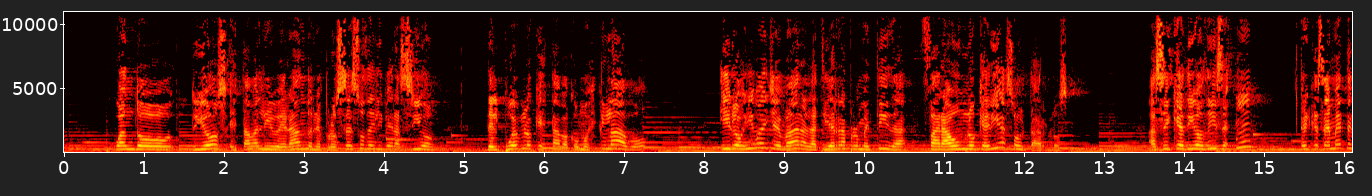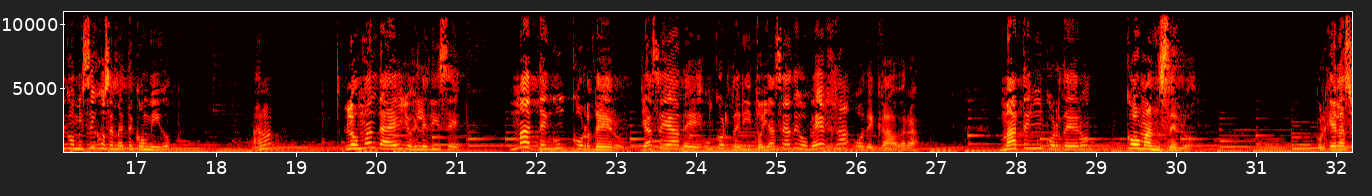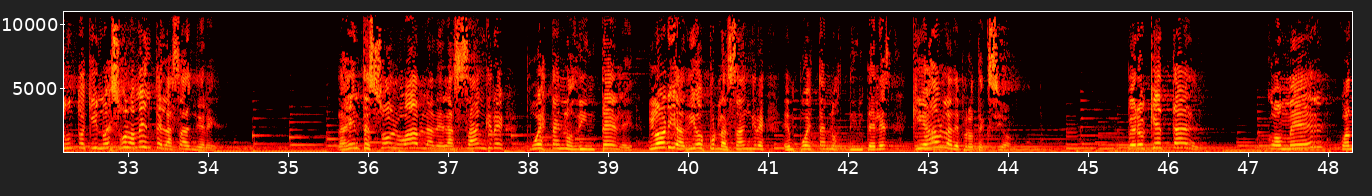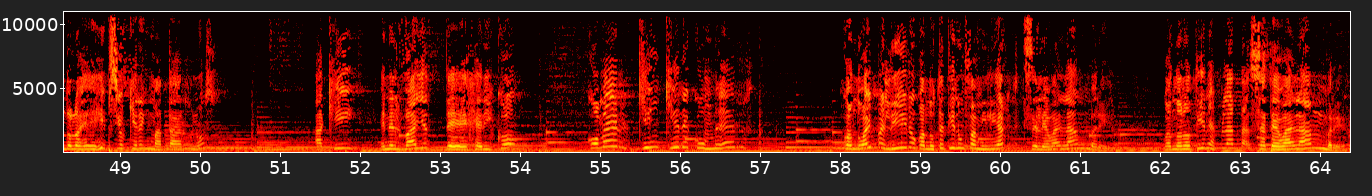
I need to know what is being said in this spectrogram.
cuando Dios estaba liberando en el proceso de liberación del pueblo que estaba como esclavo y los iba a llevar a la tierra prometida, Faraón no quería soltarlos. Así que Dios dice, mm, el que se mete con mis hijos se mete conmigo. Los manda a ellos y les dice, maten un cordero, ya sea de un corderito, ya sea de oveja o de cabra. Maten un cordero, cómanselo. Porque el asunto aquí no es solamente la sangre. La gente solo habla de la sangre puesta en los dinteles. Gloria a Dios por la sangre en puesta en los dinteles que habla de protección. Pero ¿qué tal comer cuando los egipcios quieren matarnos? Aquí en el valle de Jericó, comer, ¿quién quiere comer? Cuando hay peligro, cuando usted tiene un familiar, se le va el hambre. Cuando no tienes plata, se te va el hambre.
